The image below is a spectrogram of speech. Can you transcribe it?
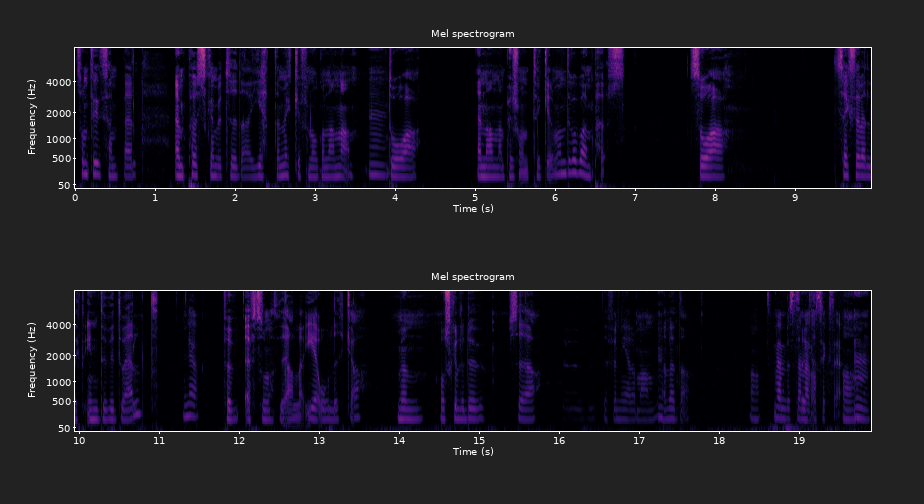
Som till exempel en puss kan betyda jättemycket för någon annan Mm. då en annan person tycker men det var bara en puss. Så sex är väldigt individuellt Ja. för, eftersom att vi alla är olika. Men vad skulle du säga? Hur definierar man? Mm. Eller då? Vem bestämmer Sex. vad sex är? Ja. Mm.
